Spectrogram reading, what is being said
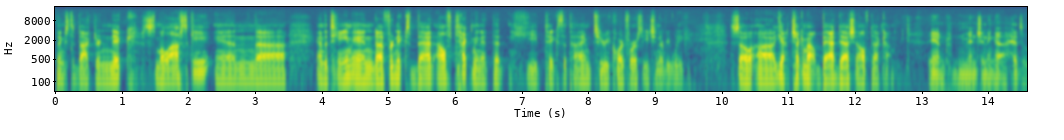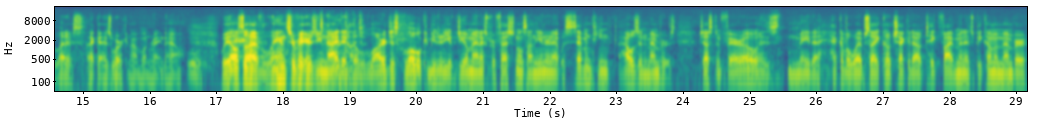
Thanks to Dr. Nick Smolovsky and, uh, and the team, and uh, for Nick's Bad Elf Tech Minute that he takes the time to record for us each and every week. So, uh, yeah, check him out, bad-elf.com. And mentioning uh, Heads of Lettuce, that guy's working on one right now. We also have Land Surveyors United, the largest global community of geomatics professionals on the internet with 17,000 members. Justin Farrow has made a heck of a website. Go check it out. Take five minutes, become a member.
